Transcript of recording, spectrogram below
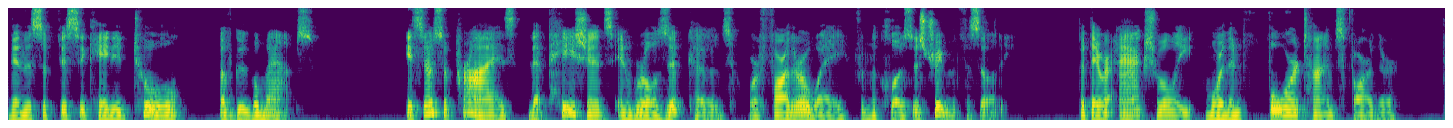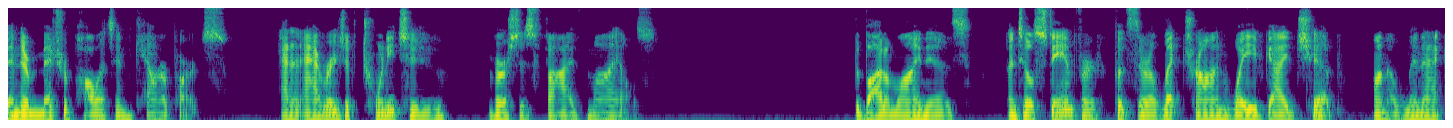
than the sophisticated tool of Google Maps. It's no surprise that patients in rural zip codes were farther away from the closest treatment facility, but they were actually more than four times farther than their metropolitan counterparts, at an average of 22 versus 5 miles. The bottom line is until Stanford puts their electron waveguide chip on a Linac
